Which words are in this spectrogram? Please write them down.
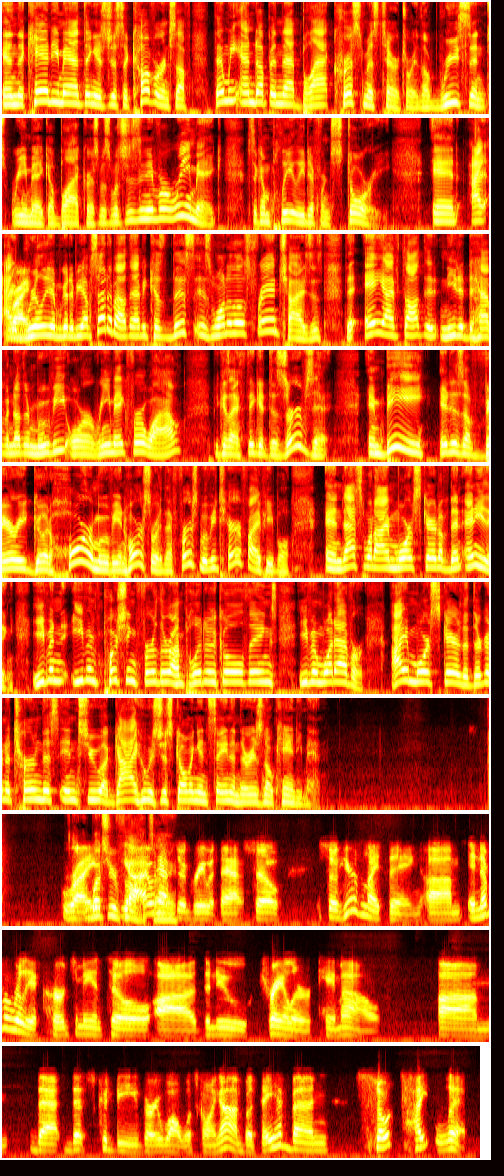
and the Candyman thing is just a cover and stuff, then we end up in that Black Christmas territory, the recent remake of Black Christmas, which isn't even a remake. It's a completely different story. And I, I Right. really am going to be upset about that because this is one of those franchises that A, I've thought that it needed to have another movie or a remake for a while because I think it deserves it. And B, it is a very good horror movie and horror story. The first movie terrified people. And that's what I'm more scared of than anything. Even even pushing further on political things, even whatever. I'm more scared that they're going to turn this into a guy who is just going insane and there is no Candyman. Right. What's your Yeah, I would have I- to agree with that. So, so here's my thing. Um, it never really occurred to me until uh, the new trailer came out um, that this could be very well what's going on. But they have been so tight-lipped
